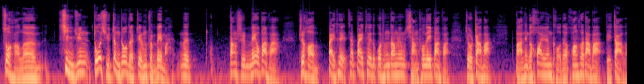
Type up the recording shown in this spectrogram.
做好了。进军夺取郑州的这种准备嘛，那当时没有办法，只好败退。在败退的过程当中，想出了一办法，就是炸坝，把那个花园口的黄河大坝给炸了。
